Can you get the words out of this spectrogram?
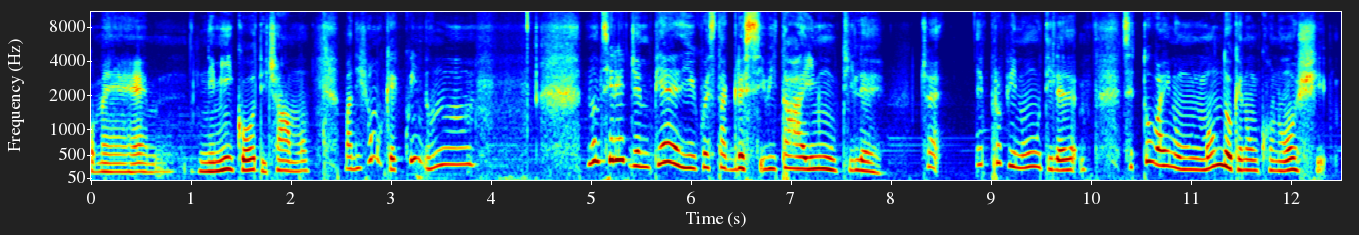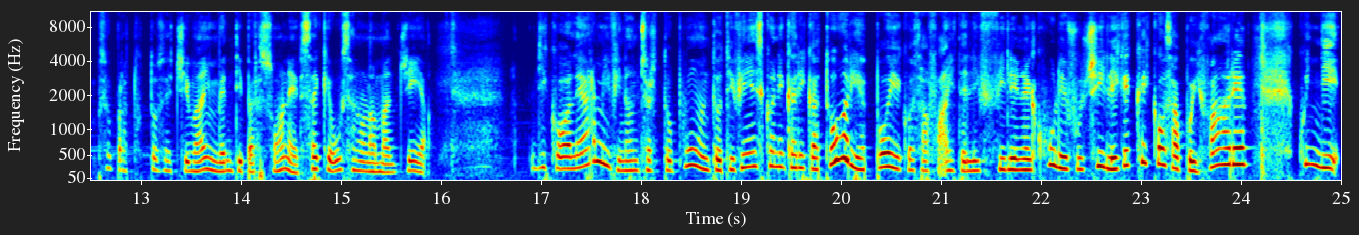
come nemico, diciamo, ma diciamo che qui non, non si regge in piedi questa aggressività inutile, cioè è proprio inutile. Se tu vai in un mondo che non conosci, soprattutto se ci vai in 20 persone, sai che usano la magia. Dico, le armi fino a un certo punto, ti finiscono i caricatori e poi cosa fai? Te li fili nel culo i fucili? Che, che cosa puoi fare? Quindi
